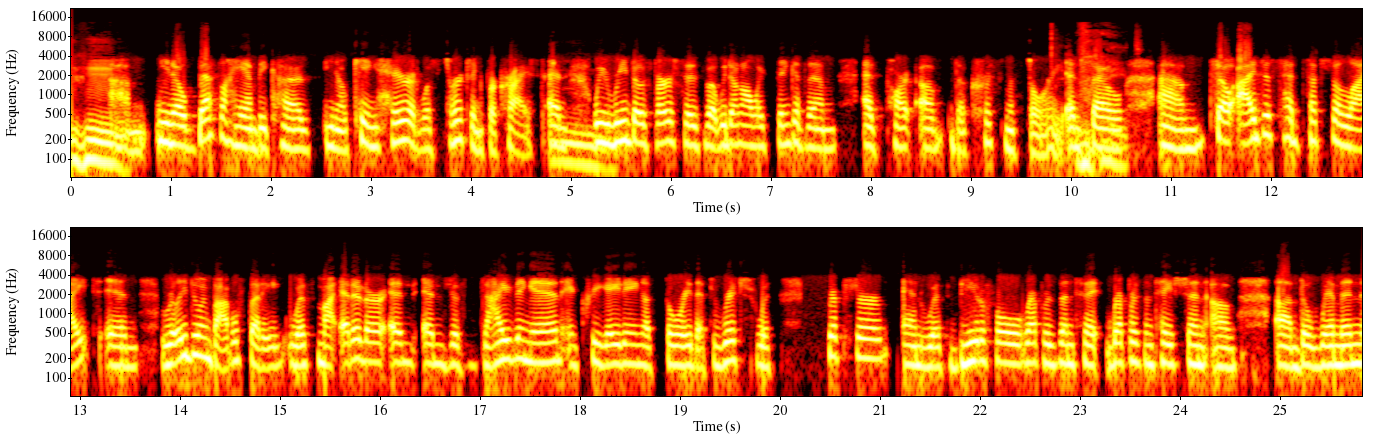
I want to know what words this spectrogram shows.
mm-hmm. um, you know, Bethlehem because, you know, King Herod was searching for Christ. And mm. we read those verses, but we don't always think of them as part of the Christmas story. And right. so, um, so I just had such delight in really doing Bible study with my editor and, and just diving in and creating a story that's rich with scripture and with beautiful representa- representation of um, the women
